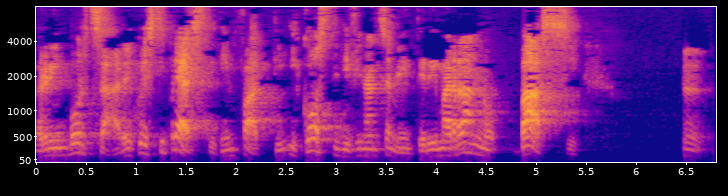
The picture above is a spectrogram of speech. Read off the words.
rimborsare questi prestiti. Infatti i costi di finanziamento rimarranno bassi. Eh,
